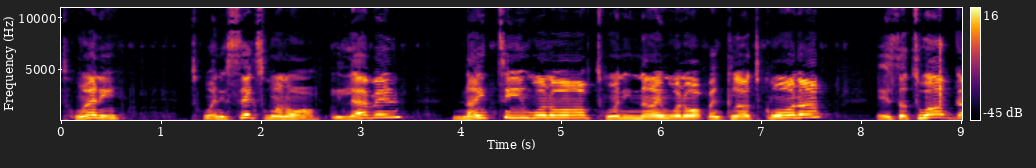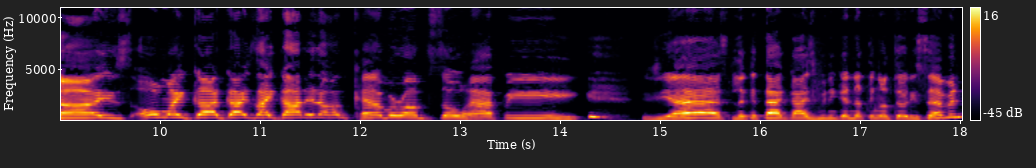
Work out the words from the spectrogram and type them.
20, 26, 1 off. 11, 19, 1 off. 29, 1 off. And Clutch Corner. It's a 12, guys. Oh my God, guys, I got it on camera. I'm so happy. Yes, look at that, guys. We didn't get nothing on 37,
